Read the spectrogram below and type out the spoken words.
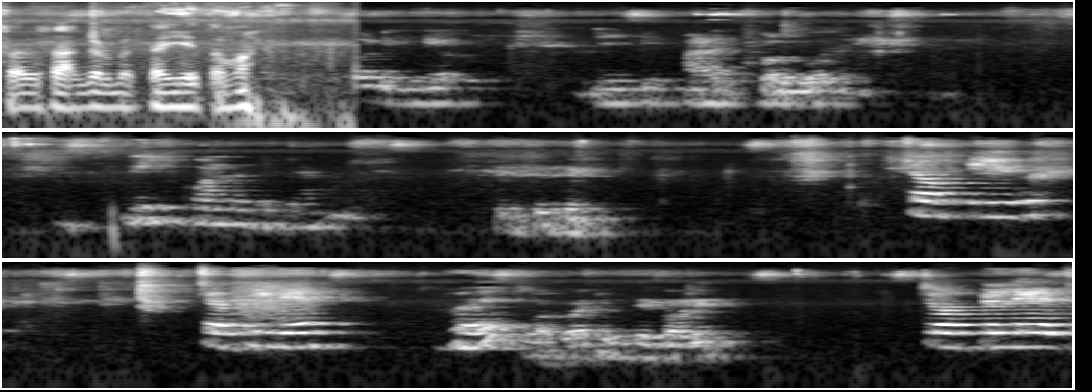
સરસ આગળ બતાવીએ તમારે. ચોકલેટ. ચોકલેટ. ચોકલેટ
